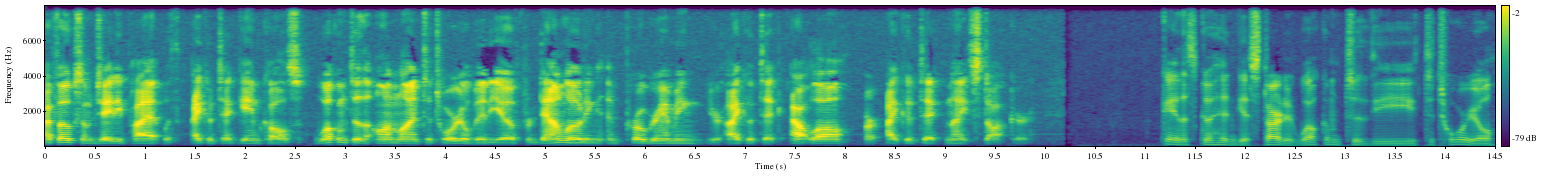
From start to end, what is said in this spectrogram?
Hi folks, I'm JD Pyatt with Icotec Game Calls. Welcome to the online tutorial video for downloading and programming your Icotec Outlaw or Icotec Night Stalker. Okay, let's go ahead and get started. Welcome to the tutorial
